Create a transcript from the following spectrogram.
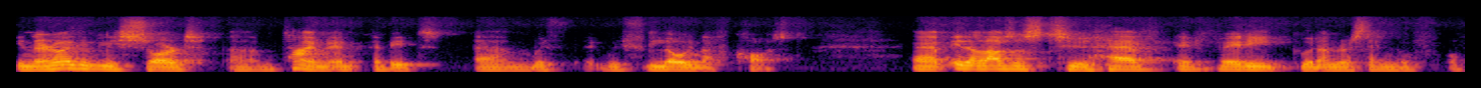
in a relatively short um, time and a bit um, with, with low enough cost. Um, it allows us to have a very good understanding of, of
